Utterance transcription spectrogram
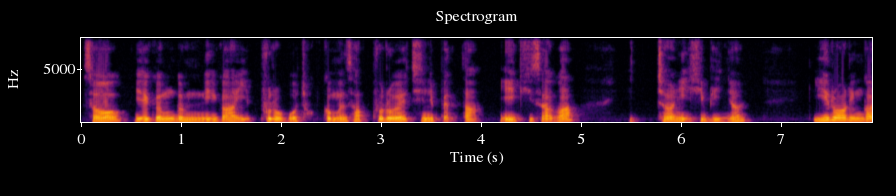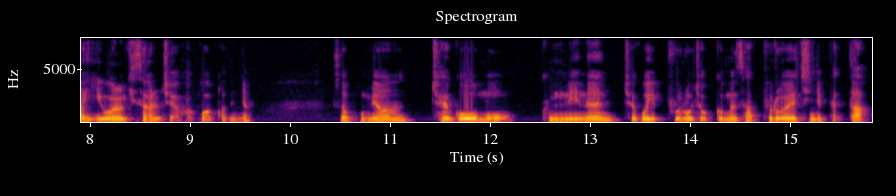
그래서 예금 금리가 2%고 적금은 4%에 진입했다. 이 기사가 2022년 1월인가 2월 기사를 제가 갖고 왔거든요. 그래서 보면 최고 뭐 금리는 최고 2%, 적금은 4%에 진입했다.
